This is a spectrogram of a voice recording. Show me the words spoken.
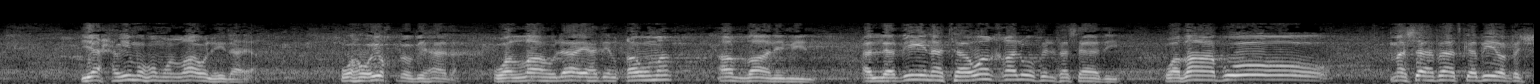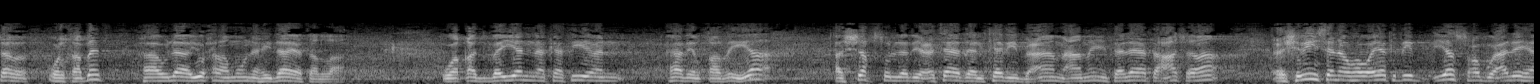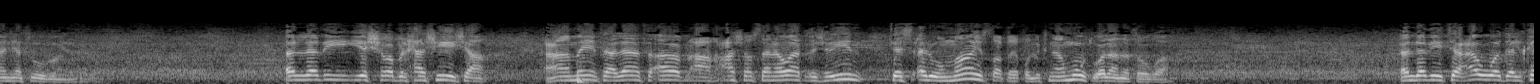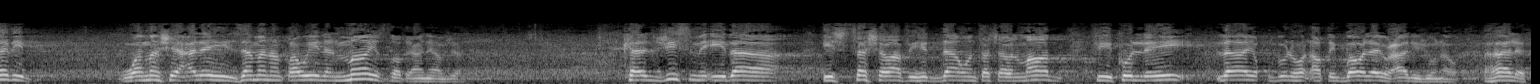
يحرمهم الله الهداية. وهو يخبر بهذا. والله لا يهدي القوم الظالمين. الذين توغلوا في الفساد وضربوا مسافات كبيرة في الشر والخبث هؤلاء يحرمون هداية الله. وقد بينا كثيرا هذه القضية. الشخص الذي اعتاد الكذب عام عامين ثلاثة عشر عشرين سنة وهو يكذب يصعب عليه أن يتوب من الكذب الذي يشرب الحشيشة عامين ثلاثة أربع عشر سنوات عشرين تسأله ما يستطيع يقول لك نموت ولا نتوب. الذي تعود الكذب ومشى عليه زمنا طويلا ما يستطيع أن يرجع. كالجسم إذا استشرى فيه الداء وانتشر المرض في كله لا يقبله الأطباء ولا يعالجونه. هلك.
